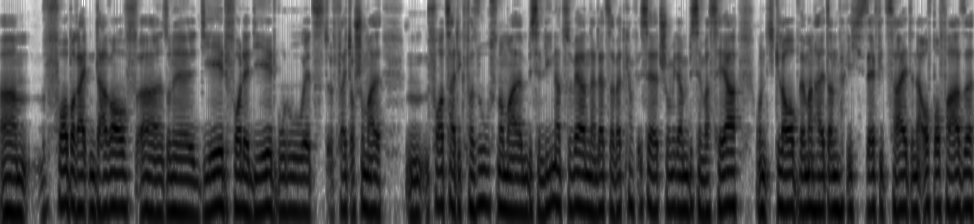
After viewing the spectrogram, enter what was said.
ähm, vorbereiten darauf, äh, so eine Diät vor der Diät, wo du jetzt vielleicht auch schon mal ähm, vorzeitig versuchst, nochmal ein bisschen leaner zu werden. Dein letzter Wettkampf ist ja jetzt schon wieder ein bisschen was her. Und ich glaube, wenn man halt dann wirklich sehr viel Zeit in der Aufbauphase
